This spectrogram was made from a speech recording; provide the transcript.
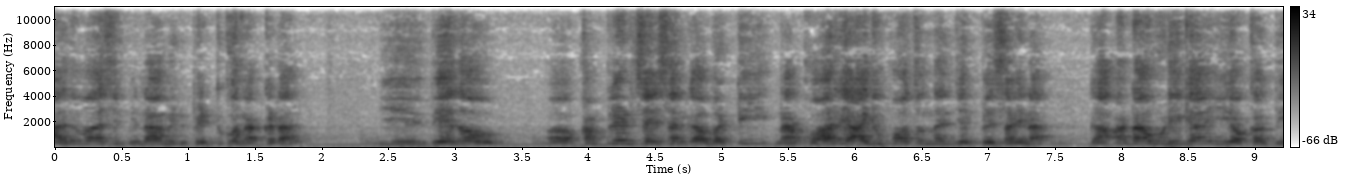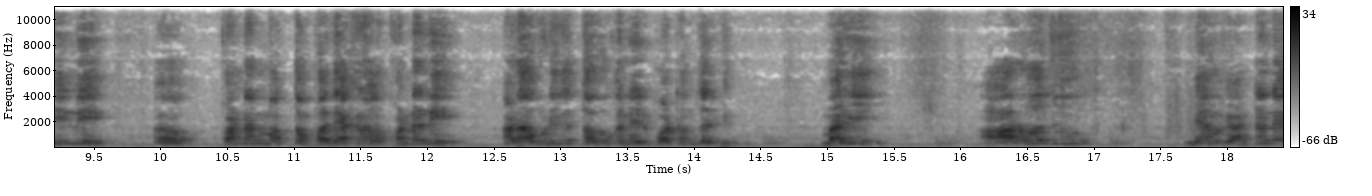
ఆదివాసి బినామీని పెట్టుకొని అక్కడ ఇదేదో కంప్లైంట్ చేశారు కాబట్టి నా క్వారీ ఆగిపోతుందని చెప్పేసి ఆయన అడావుడిగా ఈ యొక్క దీన్ని కొండను మొత్తం పది ఎకరాల కొండని అడావుడిగా తవ్వుకొని వెళ్ళిపోవటం జరిగింది. మరి ఆ రోజు మేము వెంటనే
